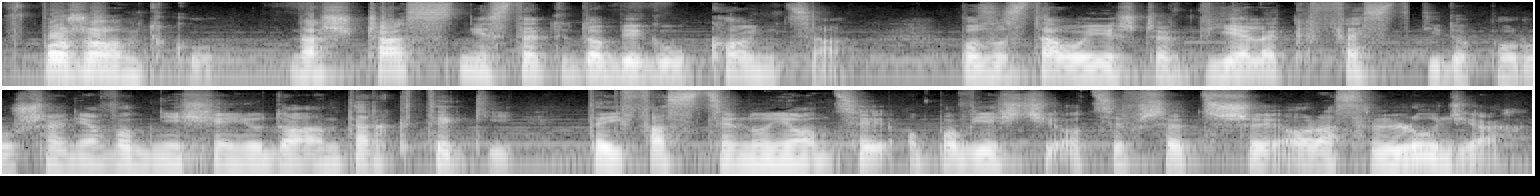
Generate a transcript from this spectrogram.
W porządku. Nasz czas niestety dobiegł końca. Pozostało jeszcze wiele kwestii do poruszenia w odniesieniu do Antarktyki, tej fascynującej opowieści o cyfrze 3 oraz ludziach,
